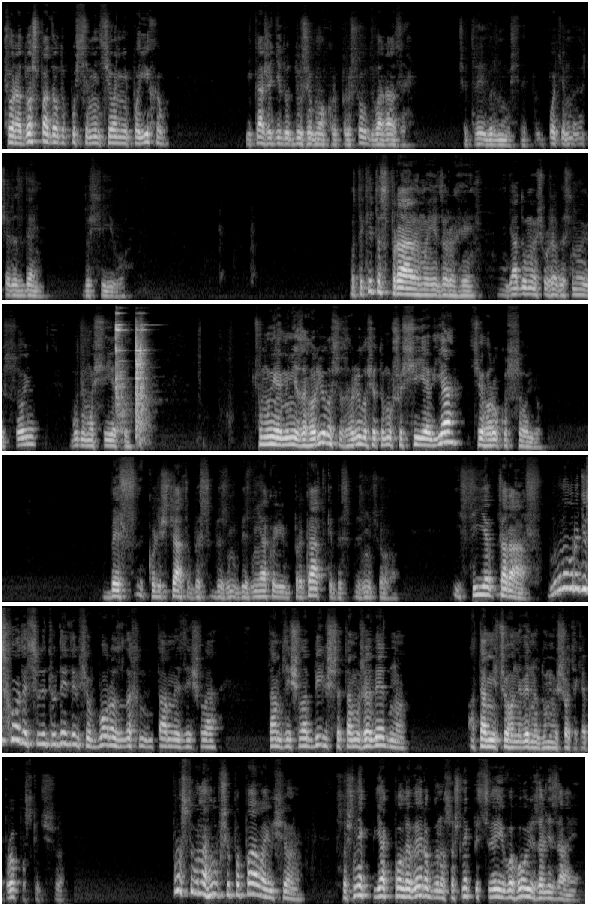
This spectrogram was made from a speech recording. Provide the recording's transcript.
Вчора дощ падав, допустимо, він сьогодні поїхав і каже, діду дуже мокро. Прийшов два рази чи три вернувся. Потім через день досіяв. Отакі то справи, мої дорогі. Я думаю, що вже весною сою будемо сіяти. Чому я мені загорілося? Загорілося, тому що сіяв я цього року сою. Без коліщат, без, без, без ніякої прикатки, без, без нічого. І сіяв Тарас. Ну, вона вроді сходить сюди, туди, де все, в бороздах там не зійшла. Там зійшла більше, там вже видно, а там нічого не видно. Думаю, що таке пропуски чи що. Просто вона глибше попала і все. Сошник, як поле вироблено, сошник під своєю вагою залізає.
